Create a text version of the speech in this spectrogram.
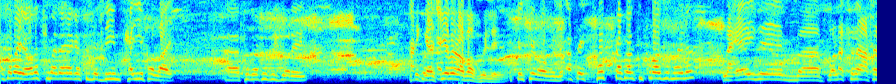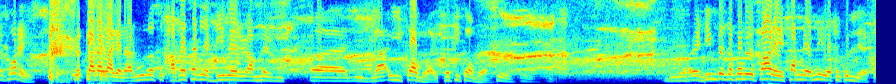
আচ্ছা ভাই অনেক সময় দেখা গেছে যে ডিম খাইয়ে ফেলায় ঠুকি ঠোকাঠুকি করে ক্যালসিয়ামের অভাব হইলে? কেসে বলে আচ্ছা এই ঠোঁট কাটার কি প্রয়োজন হয় না? না এই যে প্রোডাকশনে আসার পরে কাটা লাগে না। আর মূলত খাসায় থাকলে ডিমের আপনার ই কম হয় ক্ষতি কম হয়। মানে ডিমটা যখন ও পারে সামনে এমনি অত চললে আসে।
